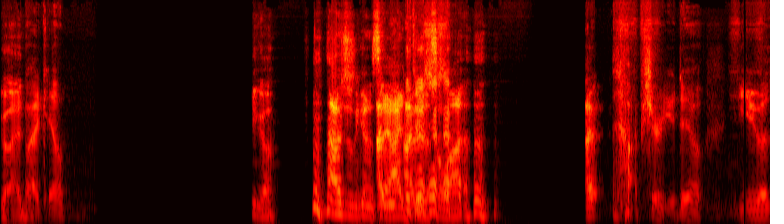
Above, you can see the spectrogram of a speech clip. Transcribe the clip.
Go ahead. go ahead, Caleb. You go. I was just gonna say I- I, I do was- this a lot. I, I'm sure you do. You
